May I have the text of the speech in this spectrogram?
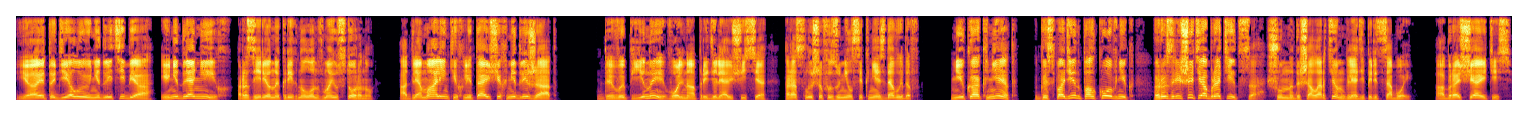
«Я это делаю не для тебя и не для них», — разъяренно крикнул он в мою сторону, «а для маленьких летающих медвежат». «Да вы пьяны, вольно определяющийся», — расслышав, изумился князь Давыдов. «Никак нет», «Господин полковник, разрешите обратиться?» — шумно дышал Артем, глядя перед собой. «Обращайтесь».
